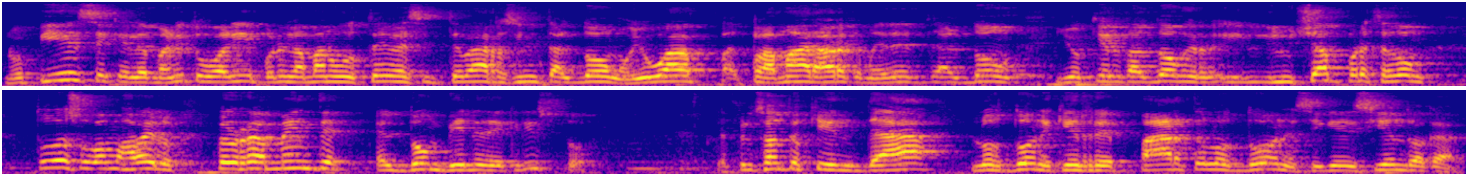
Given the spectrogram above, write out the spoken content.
No piense que el hermanito va a venir a poner la mano de usted y decir, va a recibir tal don, o yo voy a clamar ahora que me dé tal don, yo quiero tal don y, luchar por ese don. Todo eso vamos a verlo, pero realmente el don viene de Cristo. El Espíritu Santo es quien da los dones, quien reparte los dones, sigue diciendo acá.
